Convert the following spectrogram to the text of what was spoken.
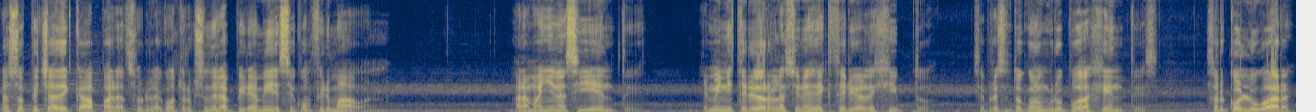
las sospechas de Caparat sobre la construcción de la pirámide se confirmaban. A la mañana siguiente, el Ministerio de Relaciones de Exterior de Egipto se presentó con un grupo de agentes, cercó el lugar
